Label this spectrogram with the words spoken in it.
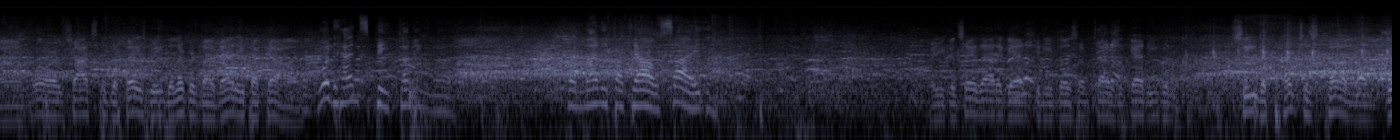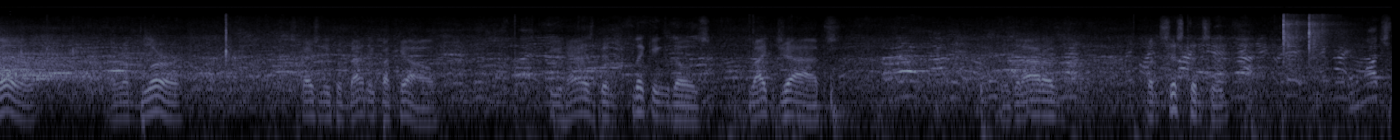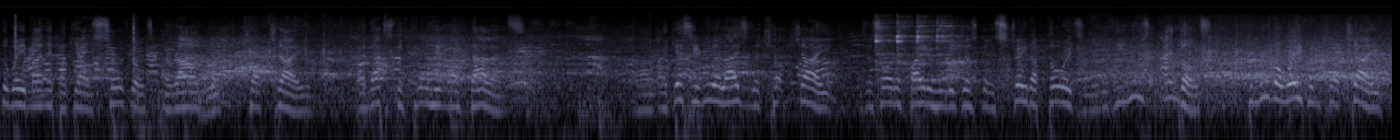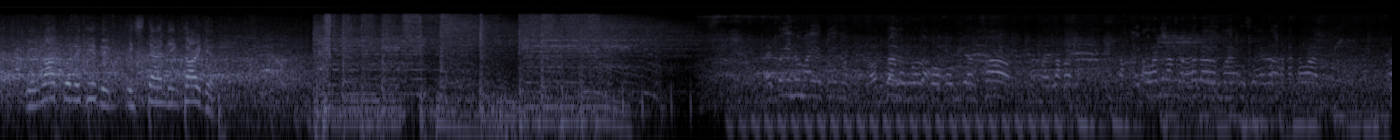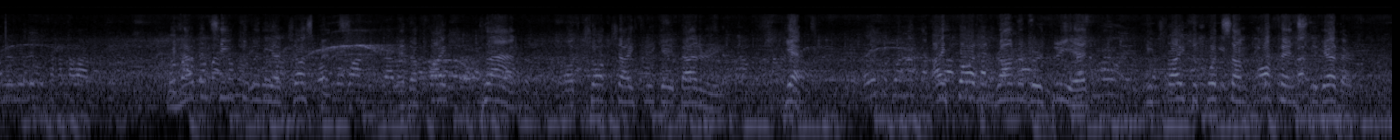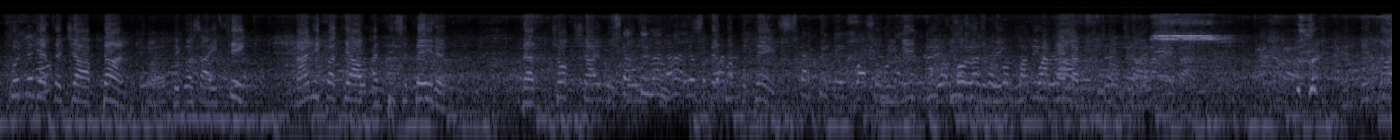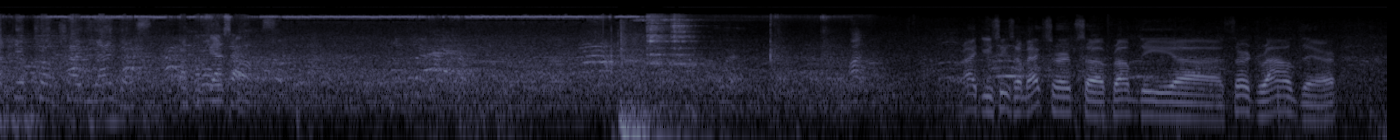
And more shots to the face being delivered by Manny Pacquiao. Good hand speed coming uh, from Manny Pacquiao's side. You can say that again, Quinito. Sometimes you can't even see the punches come and go or a blur, especially from Manny Pacquiao. He has been flicking those right jabs with a lot of consistency. And watch the way Manny Pacquiao circles around Chok Chai, and that's to throw him off balance. Um, I guess he realizes that Chai is a sort of fighter who will just go straight up towards you. And if you use angles to move away from Chai, you're not going to give him a standing target. We haven't seen too many adjustments in the fight plan of Chok Chai 3K battery yet. I thought in round number three, Ed, he tried to put some offense together. Couldn't get the job done because I think Manny Pacquiao anticipated that Chok Chai was going to step up the pace. So he made good use of the ring, moving around Chok Chai. and did not give Chok Chai the angles throw his right, you see some excerpts uh, from the uh, third round there,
